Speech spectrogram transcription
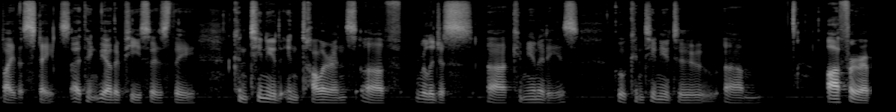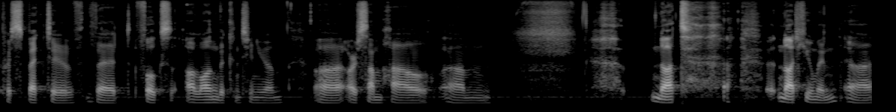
by the states. I think the other piece is the continued intolerance of religious uh, communities who continue to um, offer a perspective that folks along the continuum uh, are somehow um, not not human uh,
